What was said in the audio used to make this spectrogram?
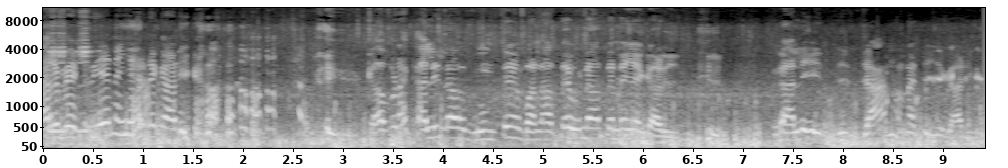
अरे बैटरी नहीं है रे गाड़ी का। कपड़ा खाली लाओ घूमते हैं बनाते उनाते नहीं है गाड़ी। खाली जान होना चाहिए गाड़ी का।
